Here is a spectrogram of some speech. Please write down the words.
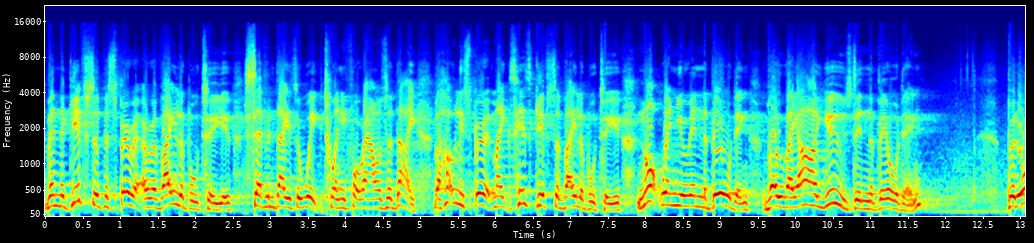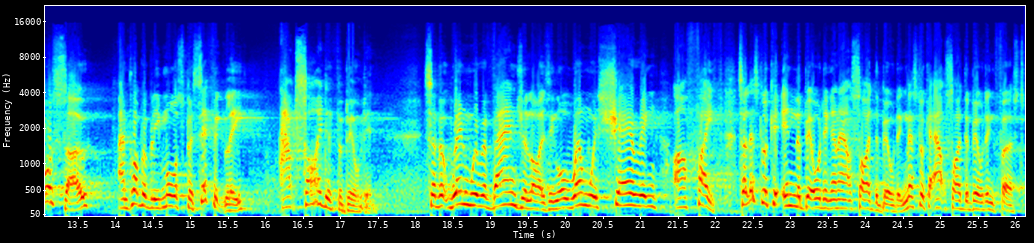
then the gifts of the Spirit are available to you seven days a week, 24 hours a day. The Holy Spirit makes His gifts available to you, not when you're in the building, though they are used in the building, but also, and probably more specifically, outside of the building so that when we're evangelizing or when we're sharing our faith. So let's look at in the building and outside the building. Let's look at outside the building first.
